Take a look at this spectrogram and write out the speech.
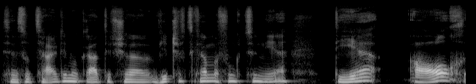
ist ein sozialdemokratischer Wirtschaftskammerfunktionär, der auch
